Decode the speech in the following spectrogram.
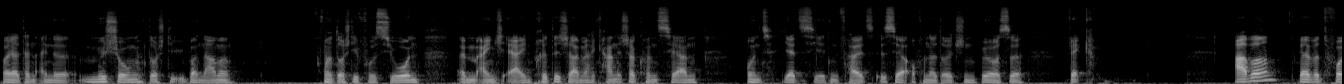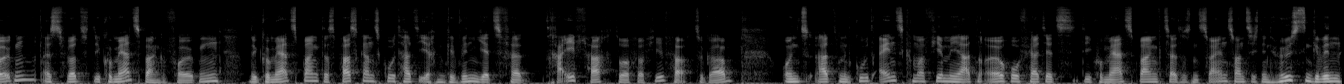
weil ja dann eine Mischung durch die Übernahme und durch die Fusion ähm, eigentlich eher ein britischer, amerikanischer Konzern und jetzt jedenfalls ist er auch von der deutschen Börse weg. Aber wer wird folgen? Es wird die Commerzbank folgen. Die Commerzbank, das passt ganz gut, hat ihren Gewinn jetzt verdreifacht oder vervielfacht sogar und hat mit gut 1,4 Milliarden Euro fährt jetzt die Commerzbank 2022 den höchsten Gewinn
